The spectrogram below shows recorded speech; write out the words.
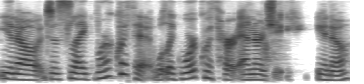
you know just like work with it like work with her energy you know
